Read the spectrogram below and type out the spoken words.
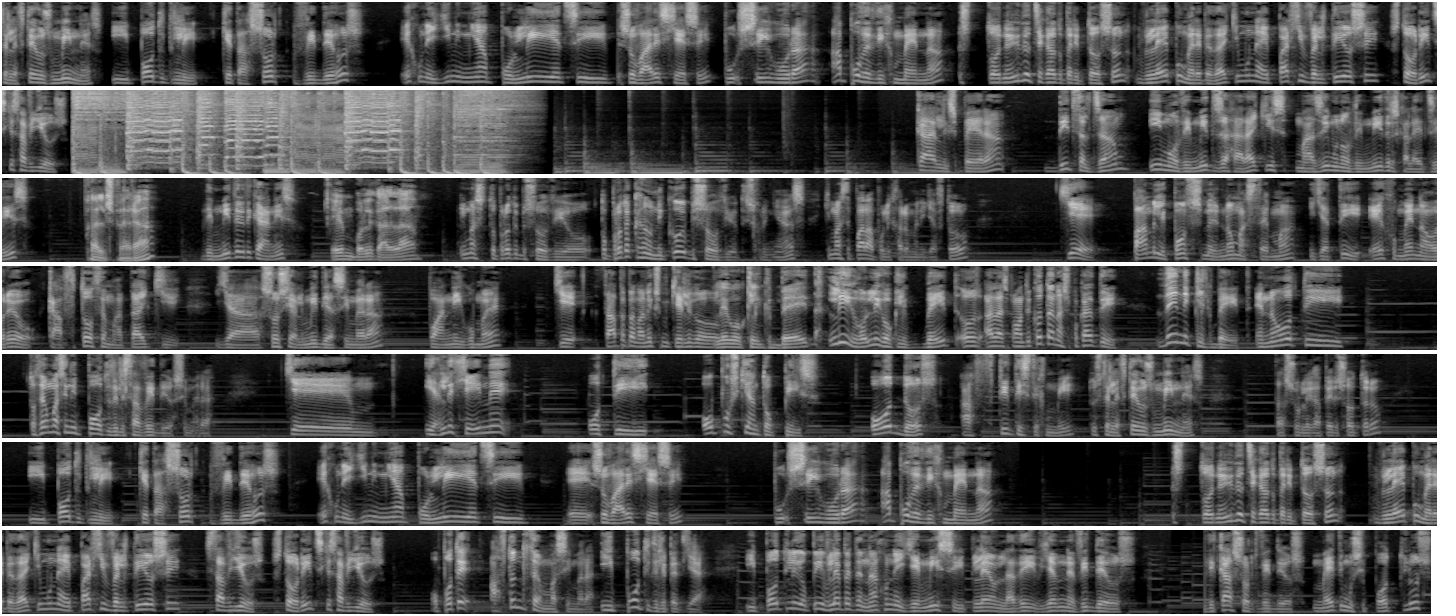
τελευταίους μήνες οι υπότιτλοι και τα short videos έχουν γίνει μια πολύ έτσι σοβαρή σχέση που σίγουρα αποδεδειγμένα στο 90% των περιπτώσεων βλέπουμε ρε παιδάκι μου να υπάρχει βελτίωση στο reach και στα views. Καλησπέρα, Digital Jam, είμαι ο Δημήτρης Ζαχαράκης, μαζί μου είναι ο Δημήτρης Καλαϊτζής. Καλησπέρα. Δημήτρη, τι κάνεις; Είμαι πολύ καλά. Είμαστε στο πρώτο επεισόδιο, το πρώτο κανονικό επεισόδιο της χρονιάς και είμαστε πάρα πολύ χαρούμενοι γι' αυτό. Και πάμε λοιπόν στο σημερινό μας θέμα, γιατί έχουμε ένα ωραίο καυτό θεματάκι για social media σήμερα που ανοίγουμε και θα έπρεπε να ανοίξουμε και λίγο... Λίγο clickbait. Λίγο, λίγο clickbait, αλλά στην πραγματικότητα να σου πω κάτι. Δεν είναι clickbait. Εννοώ ότι το θέμα μας είναι υπότιτλοι στα βίντεο σήμερα. Και η αλήθεια είναι ότι όπως και αν το πεις, όντως αυτή τη στιγμή, τους τελευταίους μήνες, θα σου έλεγα περισσότερο, οι υπότιτλοι και τα short videos έχουν γίνει μια πολύ έτσι ε, σοβαρή σχέση που σίγουρα αποδεδειγμένα στο 90% των περιπτώσεων βλέπουμε ρε παιδάκι μου να υπάρχει βελτίωση στα views, στο reach και στα views. Οπότε αυτό είναι το θέμα μας σήμερα. Οι υπότιτλοι παιδιά. Οι υπότιτλοι οι οποίοι βλέπετε να έχουν γεμίσει πλέον, δηλαδή βγαίνουν videos, ειδικά short videos, με έτοιμους υπότιτλους,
